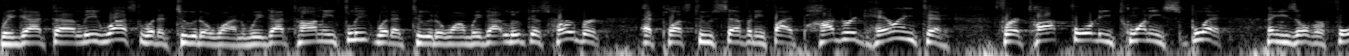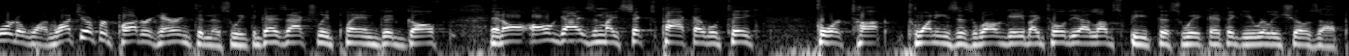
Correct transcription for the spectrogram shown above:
We got uh, Lee Westwood at two to one. We got Tommy Fleetwood at two to one. We got Lucas Herbert at plus 275. Padraig Harrington for a top 40 20 split. I think he's over 4 to 1. Watch out for Padraig Harrington this week. The guy's actually playing good golf. And all, all guys in my six pack I will take for top 20s as well. Gabe, I told you I love Spieth this week. I think he really shows up.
